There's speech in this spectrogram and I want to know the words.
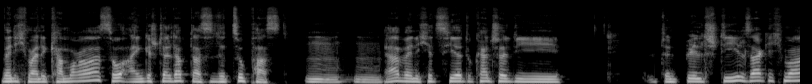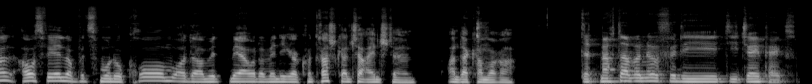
wenn ich meine Kamera so eingestellt habe, dass es dazu passt. Mhm. Mhm. Ja, wenn ich jetzt hier, du kannst ja die, den Bildstil, sag ich mal, auswählen, ob jetzt monochrom oder mit mehr oder weniger Kontrast, kannst du einstellen an der Kamera. Das macht aber nur für die, die JPEGs.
